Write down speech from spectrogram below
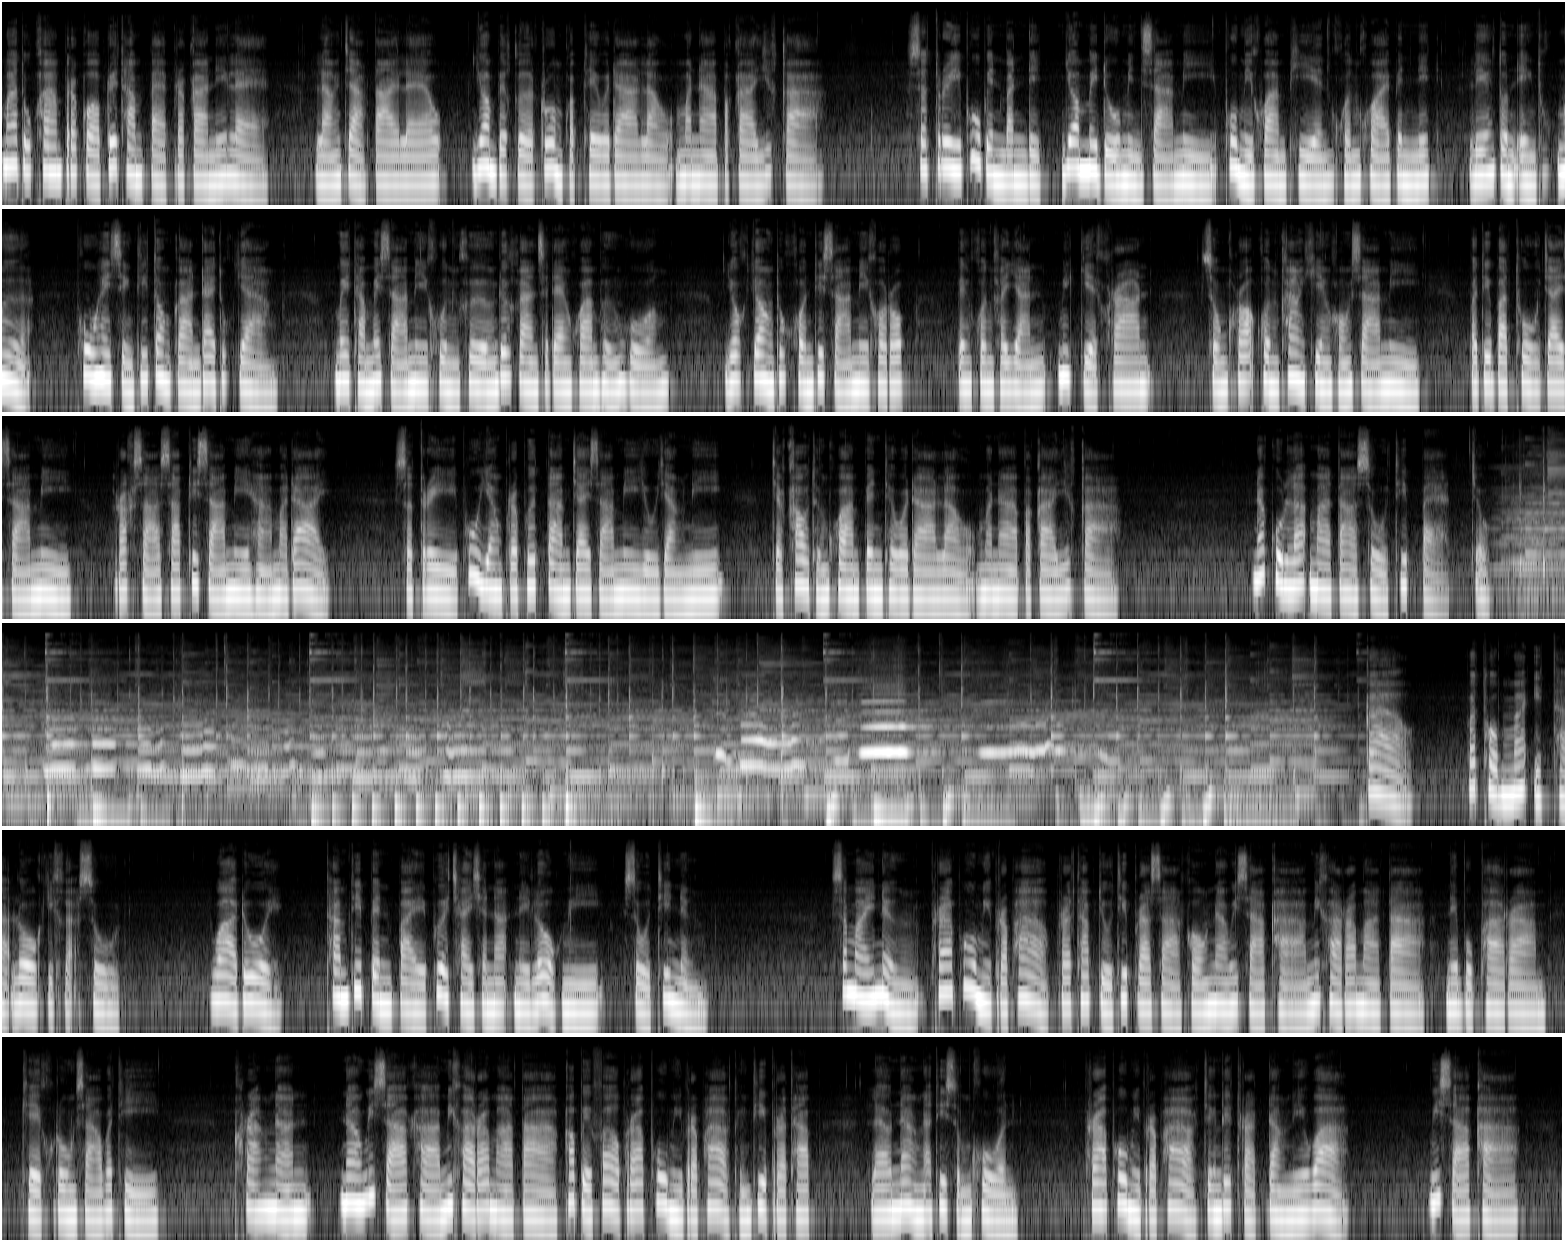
มาตุคามประกอบด้วยธรรมแปดประการนี้แหลหลังจากตายแล้วย่อมไปเกิดร่วมกับเทวดาเหล่ามนาปกายิกา สตรีผู้เป็นบัณฑิตย่อมไม่ดูหมิ่นสามี ผู้มีความเพียรขวนขวายเป็นนิด เลี้ยงตนเองทุกเมื่อ ผู้ให้สิ่งที่ต้องการได้ทุกอย่าง ไม่ทำให้สามีขุนเคืองด้วยการแสดงความหึงหวง ยกย่องทุกคนที่สามีเคารพ เป็นคนขยันไม่เกียจคร้าน สงเคราะห์คนข้างเคียงของสามี ปฏิบัติถูกใจสามี รักษาทรัพย์ที่สามีหามาได้ สตรีผู้ยังประพฤติตามใจสามีอยู่อย่างนี้ จะเข้าถึงความเป็นเทวดาเหล่ามนาปกายิกานกุลละมาตาสูตรที่ 8 จบ ปฐมมอิทธโลกิกะสูตร ว่าด้วยธรรมที่เป็นไปเพื่อชัยชนะในโลกนี้ สูตรที่หนึ่ง สมัยหนึ่ง พระผู้มีพระภาคประทับอยู่ที่ปราสาทของนาวิสาขามิคารมาตา ในบุพาราม เขตกรุงสาวัตถี ครั้งนั้น นางวิสาขามิคารมาตาเข้าไปเฝ้าพระผู้มีพระภาคถึงที่ประทับ แล้วนั่งณที่สมควร พระผู้มีพระภาคจึงได้ตรัสดังนี้ว่า วิสาขา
